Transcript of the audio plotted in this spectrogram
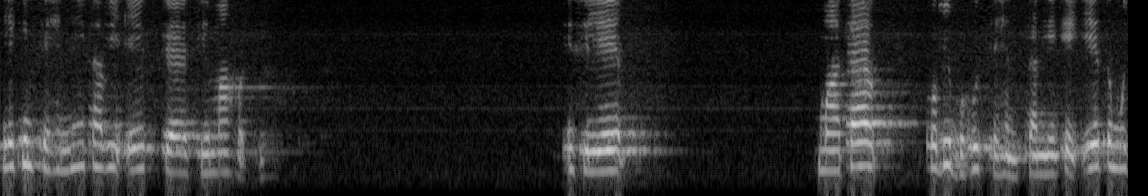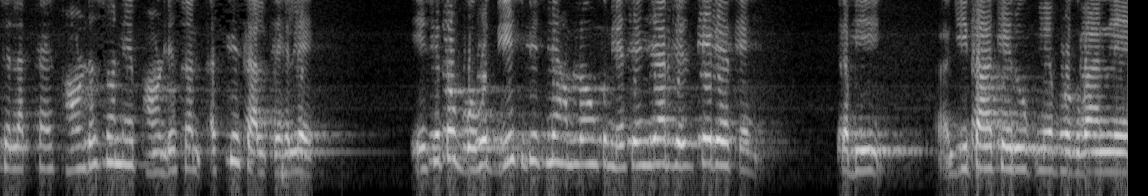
लेकिन सहने का भी एक सीमा होती है। इसलिए माता को भी बहुत सहन करने के, ये तो मुझे लगता है फाउंडेशन है। फाउंडेशन 80 साल पहले, ऐसे तो बहुत बीच बीच में हम लोगों को मैसेंजर भेजते रहते हैं। कभी गीता के रूप में भगवान ने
